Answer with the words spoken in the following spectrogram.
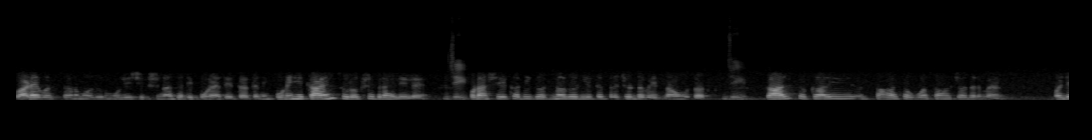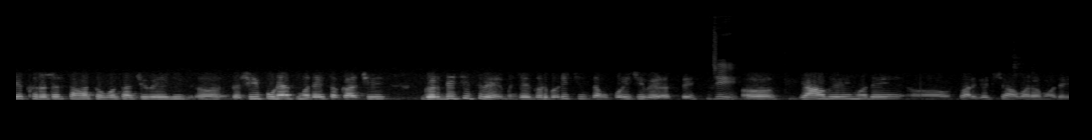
वाड्या वस्त्यांमधून मुली शिक्षणासाठी पुण्यात येतात. आणि पुणे हे कायम सुरक्षित राहिलेलं आहे. पण अशी एखादी घटना घडली तर प्रचंड वेदना होतात. काल सकाळी सहा सव्वा सहाच्या दरम्यान म्हणजे खरं तर सहा सव्वा सहाची वेळ ही तशी पुण्यात मध्ये सकाळची गर्दीचीच वेळ म्हणजे गडबडीची धावपळीची वेळ असते. या वेळेमध्ये स्वारगेटच्या आवारामध्ये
